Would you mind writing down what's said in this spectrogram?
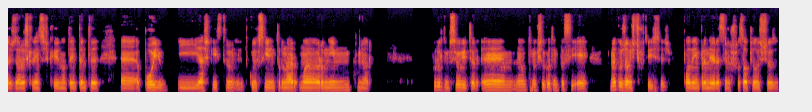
ajudar as crianças que não têm tanto uh, apoio e acho que isso conseguirem tornar uma harmonia muito melhor. Por último, Sr. Vitor, é, é a última questão que eu tenho para si é como é que os jovens desportistas podem aprender a ser responsáveis pelas suas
